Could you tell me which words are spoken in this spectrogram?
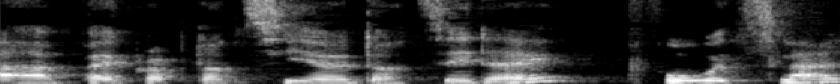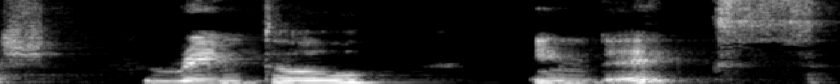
uh, payprop.co.za forward slash rental index,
